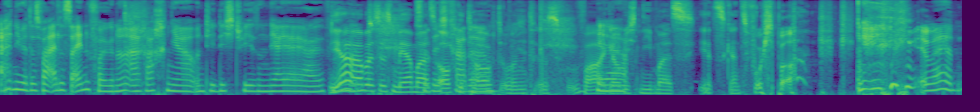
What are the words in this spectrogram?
Ach nee, das war alles eine Folge, ne? Arachnia und die Lichtwesen, ja, ja, ja. Ja, aber es ist mehrmals aufgetaucht grade... und es war, ja. glaube ich, niemals jetzt ganz furchtbar. Immerhin.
